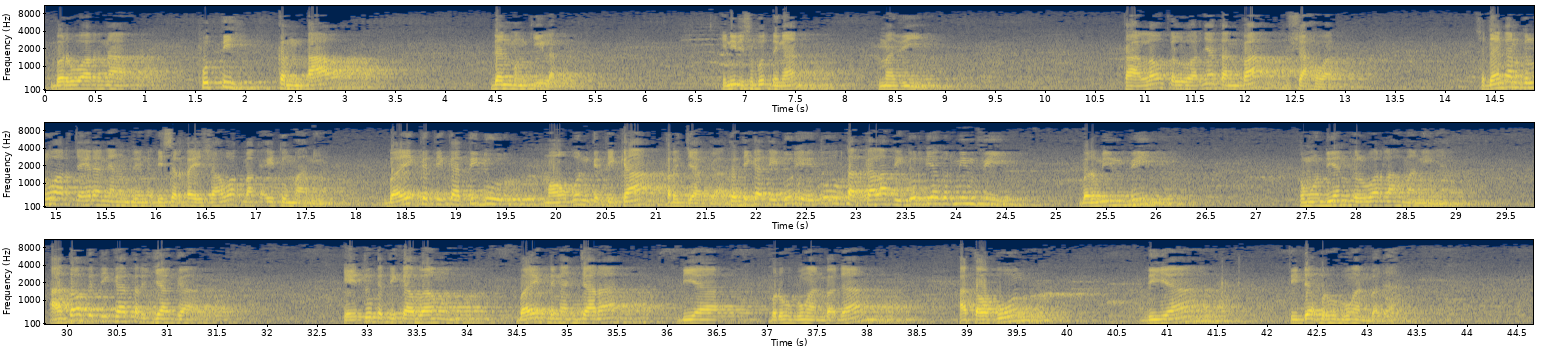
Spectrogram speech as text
berwarna putih kental dan mengkilat. Ini disebut dengan madhi. Kalau keluarnya tanpa syahwat. Sedangkan keluar cairan yang disertai syahwat maka itu mani. Baik ketika tidur maupun ketika terjaga. Ketika tidur yaitu tatkala tidur dia bermimpi bermimpi kemudian keluarlah maninya atau ketika terjaga yaitu ketika bangun baik dengan cara dia berhubungan badan ataupun dia tidak berhubungan badan.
